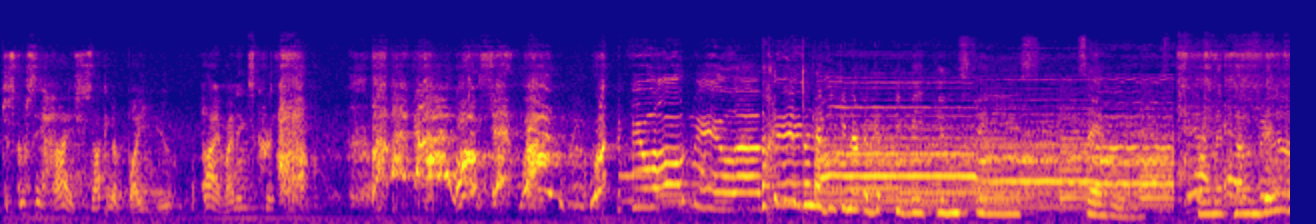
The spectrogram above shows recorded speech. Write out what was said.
Just go say hi. She's not gonna bite you. Hi, my name's Chris. 50 vacancies. 7. Comment down below.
